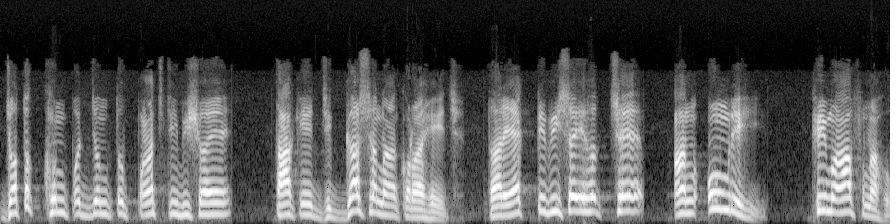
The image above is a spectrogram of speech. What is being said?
যতক্ষণ পর্যন্ত পাঁচটি বিষয়ে তাকে জিজ্ঞাসা না করা হয়েছে, তার একটি বিষয় হচ্ছে, আন উমরিহি। ফিমা আফনাহ।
